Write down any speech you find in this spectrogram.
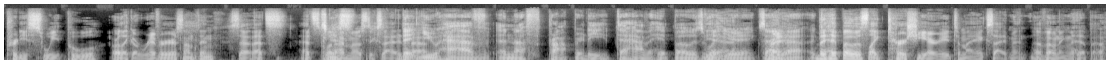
pretty sweet pool or like a river or something. So that's that's what Yes. I'm most excited That about. That you have enough property to have a hippo is what Yeah. you're excited about. The hippo is like tertiary to my excitement of owning the hippo.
